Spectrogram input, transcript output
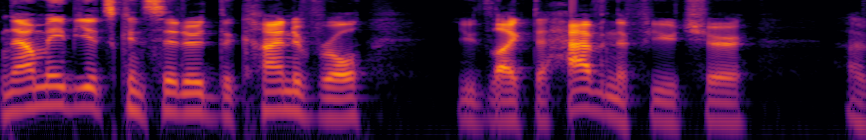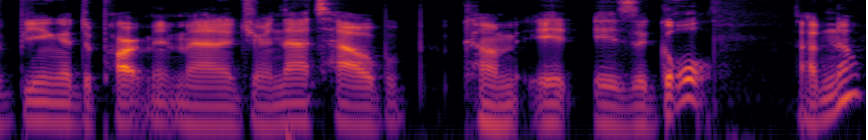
Now, maybe it's considered the kind of role you'd like to have in the future of being a department manager, and that's how come it is a goal. I don't know,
